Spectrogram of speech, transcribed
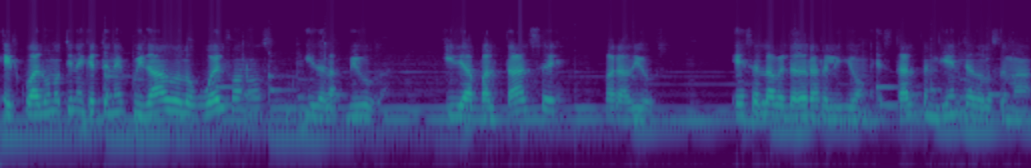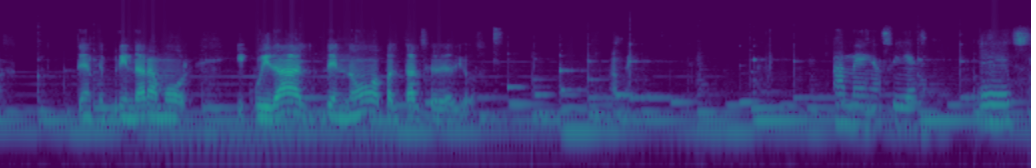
el cual uno tiene que tener cuidado de los huérfanos y de las viudas y de apartarse para Dios. Esa es la verdadera religión, estar pendiente de los demás, brindar amor y cuidar de no apartarse de Dios. Amén. Amén, así es. Es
